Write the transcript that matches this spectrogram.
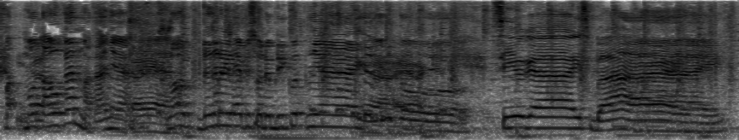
Ma- mau tahu kan makanya Makanya. mau dengerin episode berikutnya gitu. See you guys. Bye. Bye.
